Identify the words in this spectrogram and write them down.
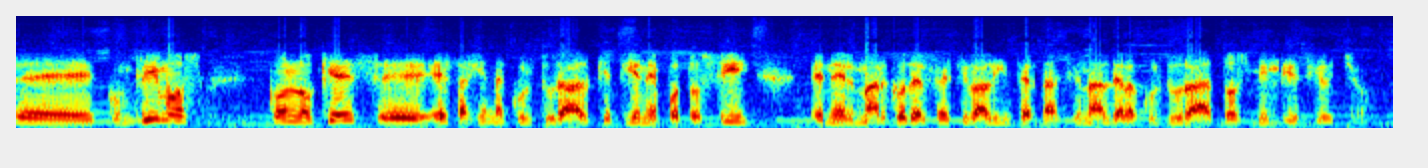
eh, cumplimos con lo que es eh, esta agenda cultural que tiene Potosí en el marco del Festival Internacional de la Cultura 2018.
